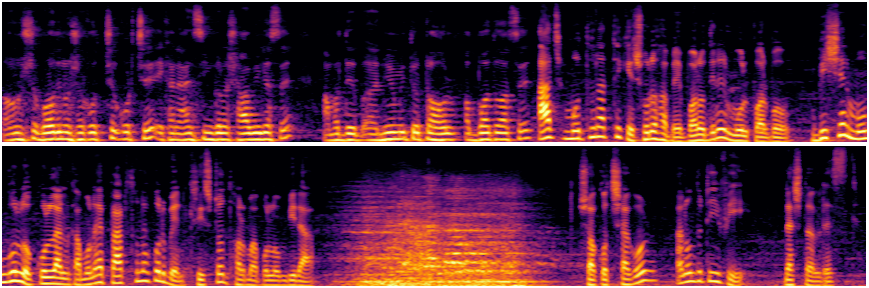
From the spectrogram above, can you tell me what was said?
অনুষ্ঠান, বড়দিন অনুষ্ঠান করছে করছে। এখানে আইন শৃঙ্খলা স্বাভাবিক আছে। আমাদের নিয়মিত টহল অব্যাহত আছে। আজ মধ্যরাত থেকে শুরু হবে বড়দিনের মূল পর্ব। বিশ্বের মঙ্গল ও কল্যাণ কামনায় প্রার্থনা করবেন খ্রিস্ট ধর্মাবলম্বীরা। Shawkat Sagar, Ananda TV, national desk.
